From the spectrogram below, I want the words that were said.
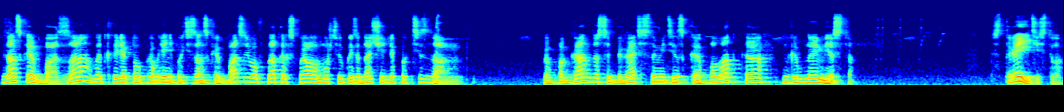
Партизанская база. Вы открыли окно управления партизанской базой. Во вкладках справа можете выбрать задачи для партизан. Пропаганда, собирательство, медицинская палатка, рыбное место. Строительство.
